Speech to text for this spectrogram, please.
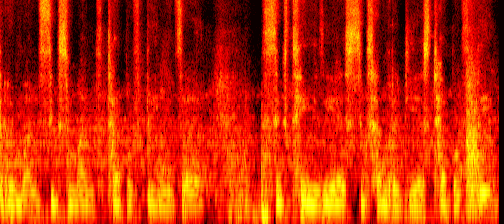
three month, six month type of thing. It's a 60 years, 600 years type of thing.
